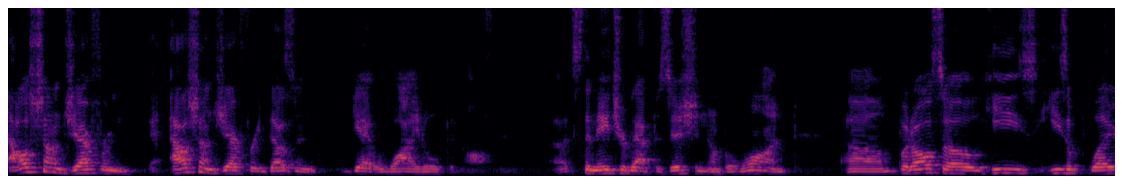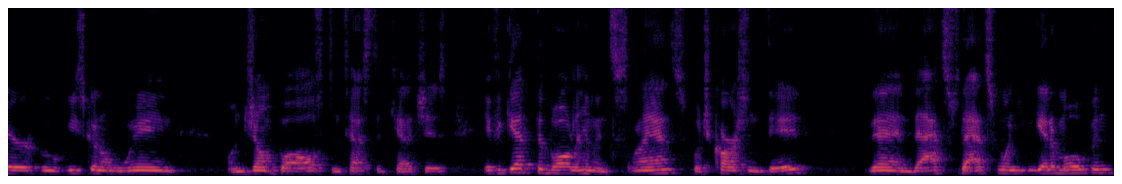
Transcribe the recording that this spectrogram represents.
Alshon Jeffery, Alshon Jeffery doesn't get wide open often. Uh, it's the nature of that position, number one. Um, but also, he's he's a player who he's going to win on jump balls, contested catches. If you get the ball to him in slants, which Carson did, then that's that's when you can get him open.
